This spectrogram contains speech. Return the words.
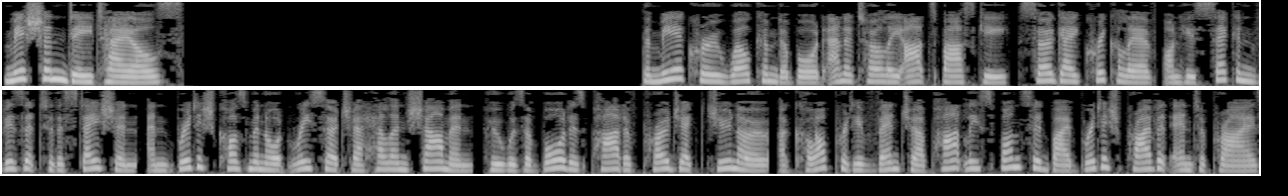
Mission details The Mir crew welcomed aboard Anatoly Artsebarsky, Sergei Krikalev on his second visit to the station, and British cosmonaut researcher Helen Sharman, who was aboard as part of Project Juno, a cooperative venture partly sponsored by British private enterprise.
